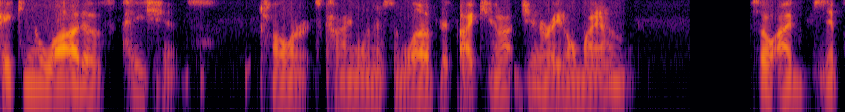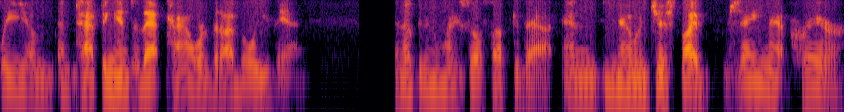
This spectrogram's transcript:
taking a lot of patience tolerance, kindliness, and love that I cannot generate on my own. So I simply um, am tapping into that power that I believe in and opening myself up to that. And, you know, and just by saying that prayer,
